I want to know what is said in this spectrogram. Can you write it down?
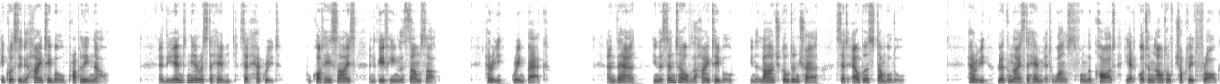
He could see the high table properly now. At the end nearest him sat Hagrid, who caught his eyes and gave him the thumbs up. Harry grinned back. And there, in the center of the high table, in a large golden chair, sat Albus Dumbledore. Harry recognized him at once from the card he had gotten out of Chocolate Frog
